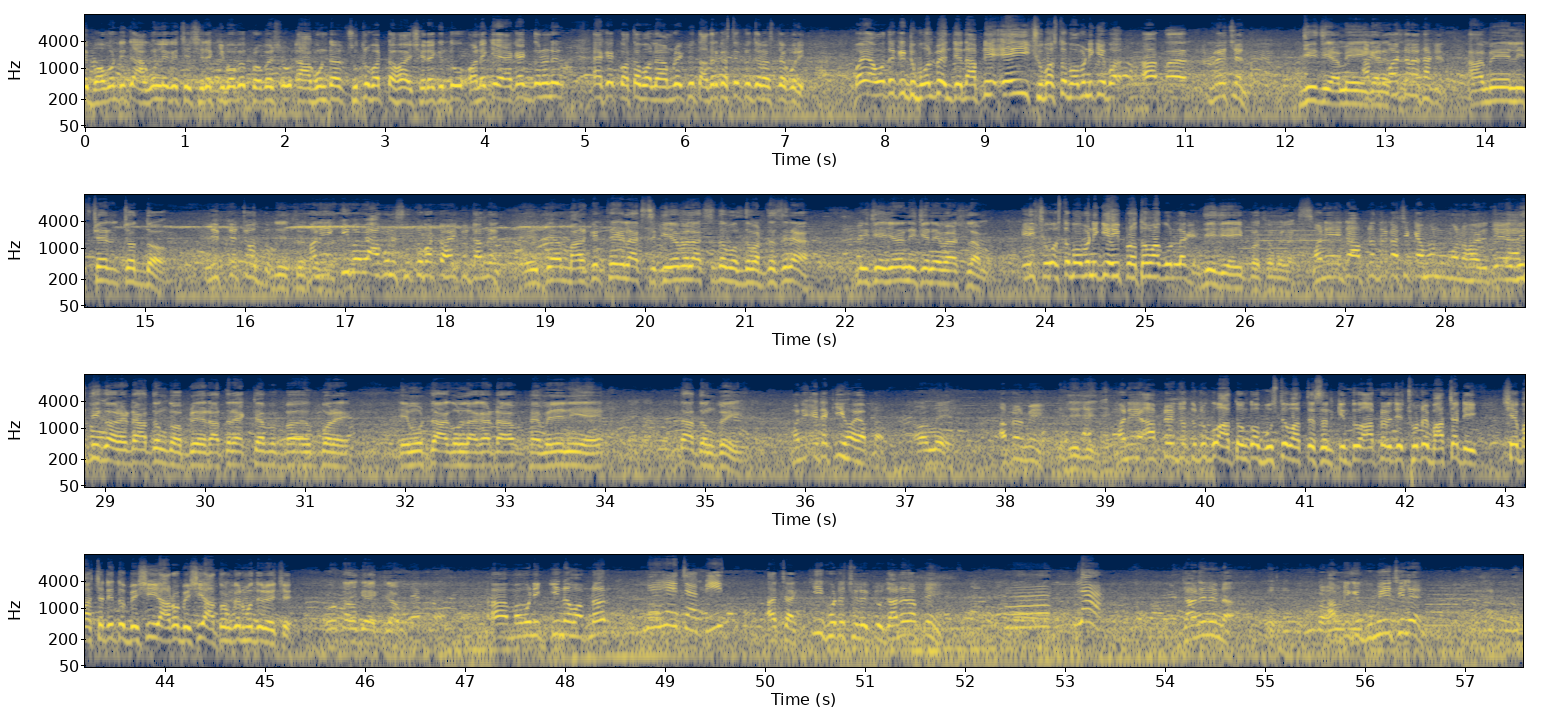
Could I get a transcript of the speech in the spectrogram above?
এই ভবনটিতে আগুন লেগেছে সেটা কীভাবে প্রবেশ আগুনটার সূত্রপাতটা হয় সেটা কিন্তু অনেকে এক এক ধরনের এক এক কথা বলে। আমরা একটু তাদের কাছ থেকে একটু চেষ্টা করি। ভাই আমাদেরকে একটু বলবেন যে আপনি এই সুবাস্ত ভবনে কি রয়েছেন? জি জি আমি এখানে থাকেন? আমি লিফটের চোদ্দ। লিফটের চোদ্দ? মানে কীভাবে আগুনের সূত্রপাতটা হয় একটু জানেন এইটা মার্কেট থেকে লাগছে কীভাবে লাগছে তো বলতে পারতেছি না। নিচে এই জন্য নিচে নেমে আসলাম। এই সমস্ত ভবনে কি এই প্রথম আগুন লাগে? জি জি এই প্রথমে লাগছে। মানে এটা আপনাদের কাছে কেমন মনে হয় যে ভীতিকর একটা আতঙ্ক। রাতের একটা উপরে এই মুহূর্তে আগুন লাগাটা ফ্যামিলি নিয়ে এটা আতঙ্কই। মানে এটা কি হয় আপনার? আমার মেয়ে। আপনার মেয়ে? জি জি জি। মানে আপনি যতটুকু আতঙ্ক বুঝতে পারতেছেন কিন্তু আপনার যে ছোট বাচ্চাটি সে বাচ্চাটি তো বেশি আরও বেশি আতঙ্কের মধ্যে রয়েছে। ও কালকে এক্সাম মামনি কি নাম আপনার? মেহে যাবি আচ্ছা কি ঘটেছিল একটু জানেন আপনি? না জানেন না। আপনি কি ঘুমিয়েছিলেন?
